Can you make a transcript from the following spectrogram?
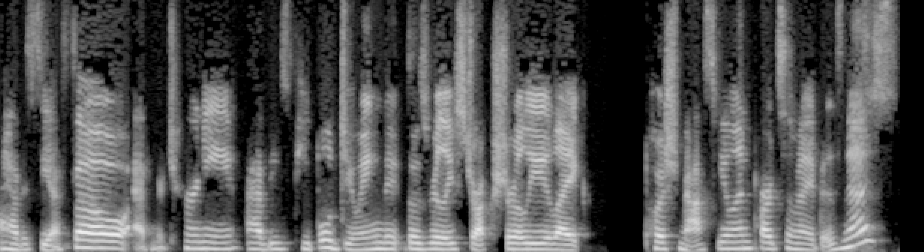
I have a CFO, I have an attorney, I have these people doing the, those really structurally like push masculine parts of my business.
